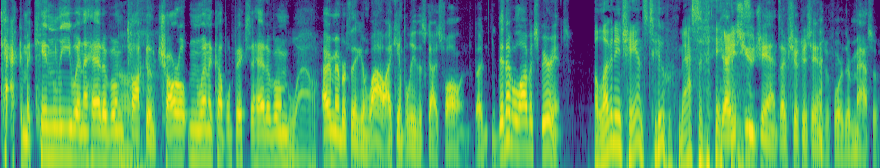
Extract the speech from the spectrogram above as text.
Takk McKinley went ahead of him. Oh. Taco Charlton went a couple picks ahead of him. Wow. I remember thinking, wow, I can't believe this guy's fallen, but he didn't have a lot of experience. 11 inch hands, too. Massive hands. Yeah, he's huge hands. I've shook his hands before. They're massive.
